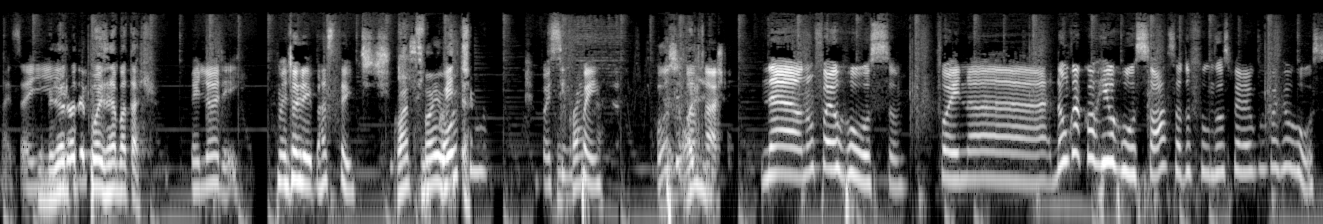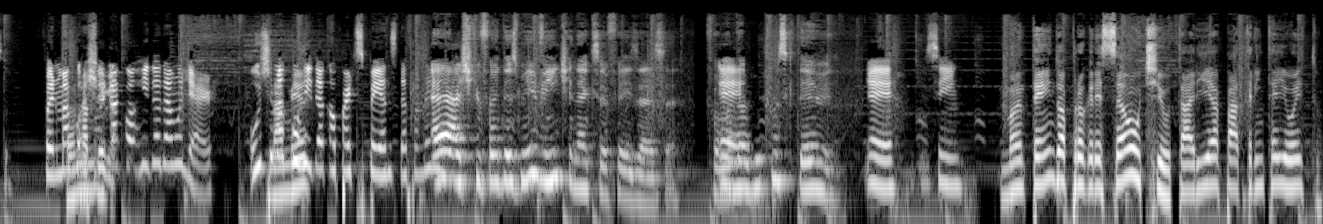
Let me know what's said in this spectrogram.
Mas aí Melhorou depois, né, Batacha? melhorei. Melhorei bastante. Quanto foi o 50? último? Foi 50? 50. Russo Olha. Batacha? Não, não foi o russo. Foi na. Nunca corri o russo, ó. Sou do Fundusp, mas nunca corri o russo. Foi numa co- na foi chega. na corrida da mulher. Última Na me- corrida que eu participei antes da pandemia. É, acho que foi em 2020, né, que você fez essa. Foi uma É. das últimas que teve. É, sim. Mantendo a progressão, tio, estaria pra 38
